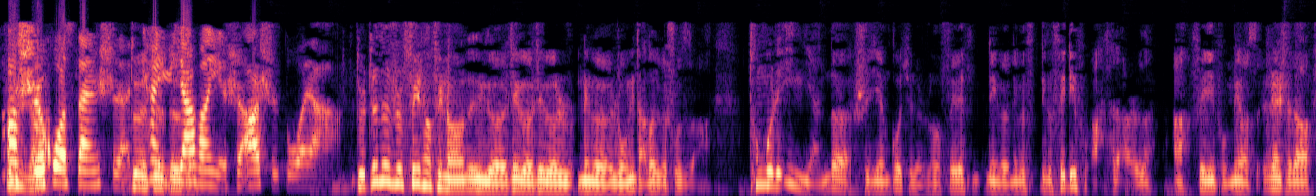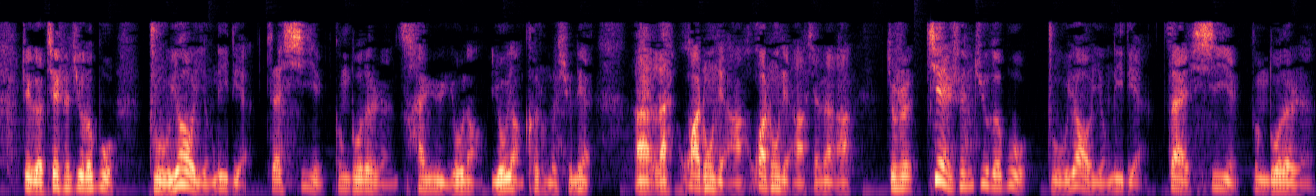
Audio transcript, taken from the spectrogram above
二十或三十，你看瑜伽房也是二十多呀。对，真的是非常非常那个这个这个那个容易达到一个数字啊。通过这一年的时间过去了之后，菲利那个那个那个菲利普啊，他的儿子啊，菲利普 Mills 认识到这个健身俱乐部主要盈利点在吸引更多的人参与有氧有氧课程的训练。啊，来划重点啊，划重点啊，现在啊，就是健身俱乐部主要盈利点在吸引更多的人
